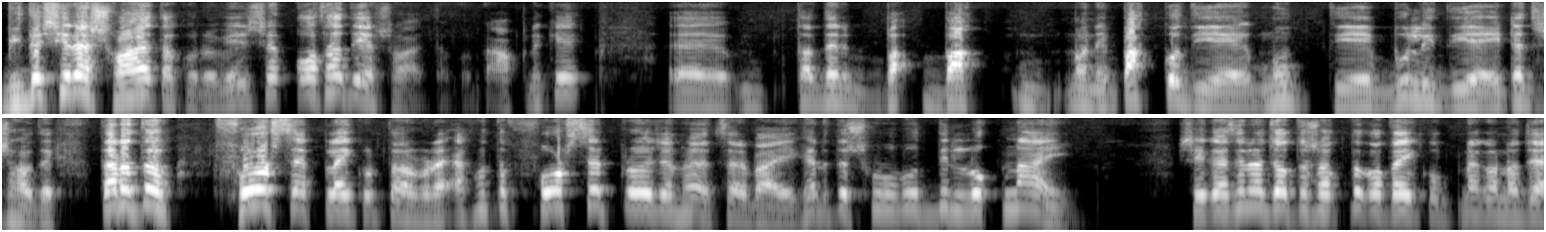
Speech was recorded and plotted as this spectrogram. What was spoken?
বিদেশিরা সহায়তা করবে, বিদেশিরা কথা দিয়ে সহায়তা করবে। আপনাকে তাদের মানে বাক্য দিয়ে, মুখ দিয়ে, বুলি দিয়ে, এটা যে সহায়তা তারা তো ফোর্স অ্যাপ্লাই করতে পারবে না। এখন তো ফোর্সের প্রয়োজন হয়েছে ভাই। এখানে তো শুভবুদ্ধির লোক নাই। শেখ হাসিনা যত শক্ত কথাই কোক না কেন যে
